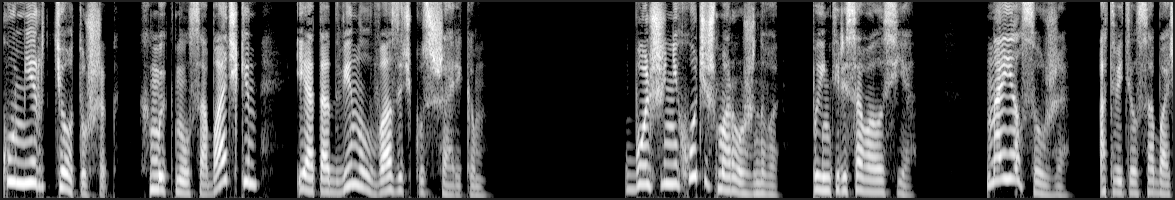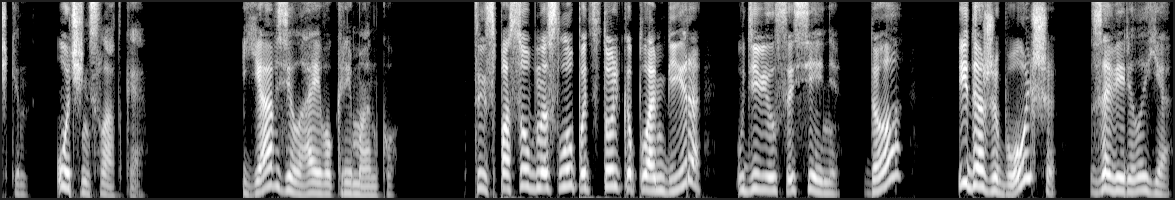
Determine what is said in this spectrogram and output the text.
кумир тетушек», — хмыкнул Собачкин и отодвинул вазочку с шариком. «Больше не хочешь мороженого?» — поинтересовалась я. «Наелся уже», — ответил Собачкин. «Очень сладкое». Я взяла его креманку. «Ты способна слопать столько пломбира?» — удивился Сеня. «Да? И даже больше?» — заверила я.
